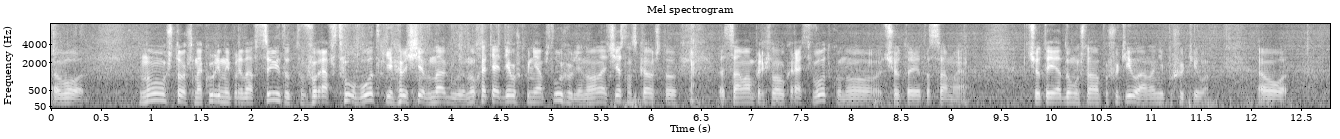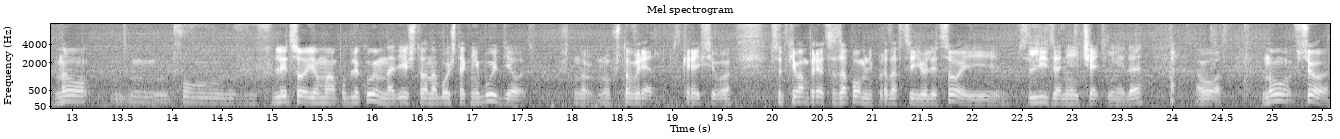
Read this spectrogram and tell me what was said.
Вот. Ну что ж, накуренные продавцы, тут воровство водки вообще в наглую. Ну, хотя девушку не обслуживали, но она честно сказала, что сама пришла украсть водку, но что-то это самое. Что-то я думаю, что она пошутила, а она не пошутила. Вот. Ну, в лицо ее мы опубликуем. Надеюсь, что она больше так не будет делать. Ну, ну, что вряд ли. Скорее всего, все-таки вам придется запомнить продавцы ее лицо и следить за ней тщательнее, да? Вот. Ну, все.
